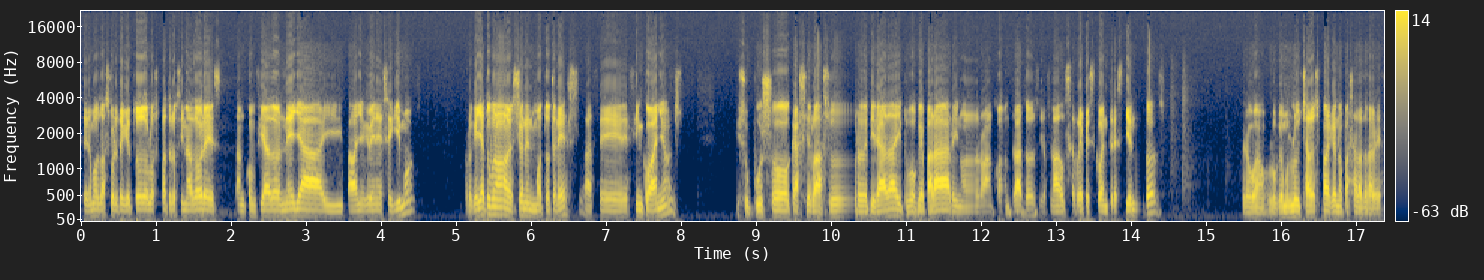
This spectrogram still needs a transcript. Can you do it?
Tenemos la suerte que todos los patrocinadores han confiado en ella y para el año que viene seguimos porque ella tuvo una lesión en Moto 3 hace cinco años y supuso casi la su retirada y tuvo que parar y no daban contratos y al final se repescó en 300. Pero bueno, lo que hemos luchado es para que no pasara otra vez.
